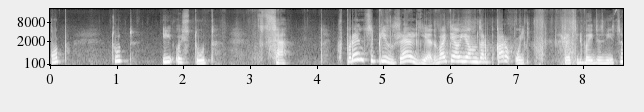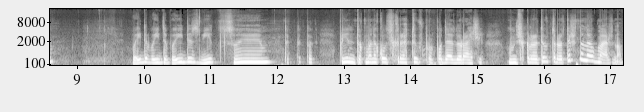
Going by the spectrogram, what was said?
Оп. Тут і ось тут. Все. В принципі, вже є. Давайте я- вам зараз покажу. Ой, житель вийде звідси. Вийде, вийде, вийде звідси. Так, так, так. Блін, так в мене колись креатив пропаде, до речі. У мене ж креатив теоретично не обмежено.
